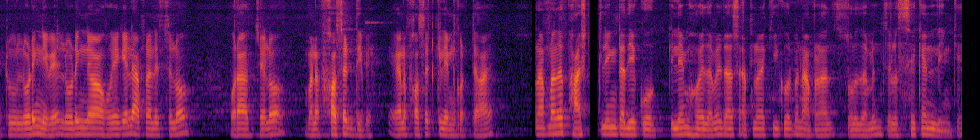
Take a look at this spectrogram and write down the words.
একটু লোডিং নেবে। লোডিং নেওয়া হয়ে গেলে আপনার ছিল, ওরা হচ্ছিল মানে ফসেট দিবে। এখানে ফসেট ক্লেম করতে হয়। আপনাদের ফার্স্ট লিঙ্কটা দিয়ে ক্লেম হয়ে যাবে। জাস্ট আপনারা কি করবেন, আপনারা চলে যাবেন, ছিল সেকেন্ড লিঙ্কে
